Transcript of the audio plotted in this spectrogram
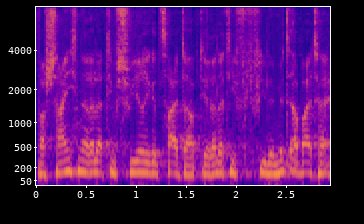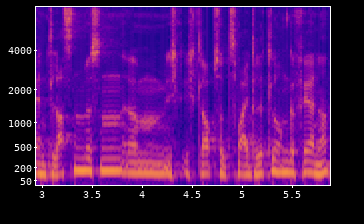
wahrscheinlich eine relativ schwierige Zeit. Da habt ihr relativ viele Mitarbeiter entlassen müssen. Ähm, ich ich glaube, so zwei Drittel ungefähr, ne?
